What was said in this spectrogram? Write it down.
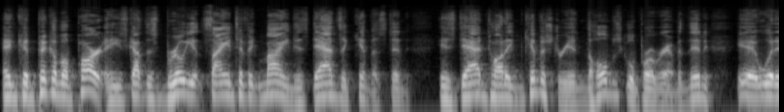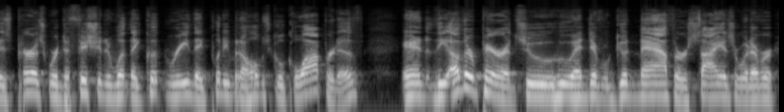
and can pick them apart. And he's got this brilliant scientific mind. His dad's a chemist, and his dad taught him chemistry in the homeschool program. And then eh, when his parents were deficient in what they couldn't read, they put him in a homeschool cooperative. And the other parents who who had different good math or science or whatever,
